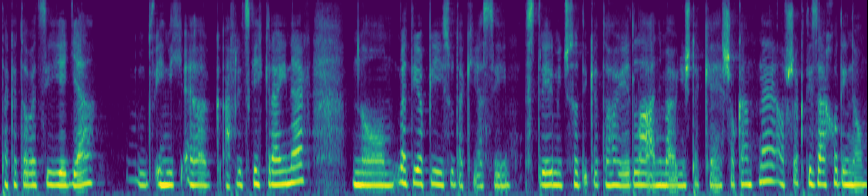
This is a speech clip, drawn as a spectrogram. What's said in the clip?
takéto veci jedia v iných e, afrických krajinách. No v Etiópii sú takí asi striedmi, čo sa týka toho jedla a nemajú nič také šokantné, avšak tie záchody, no.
